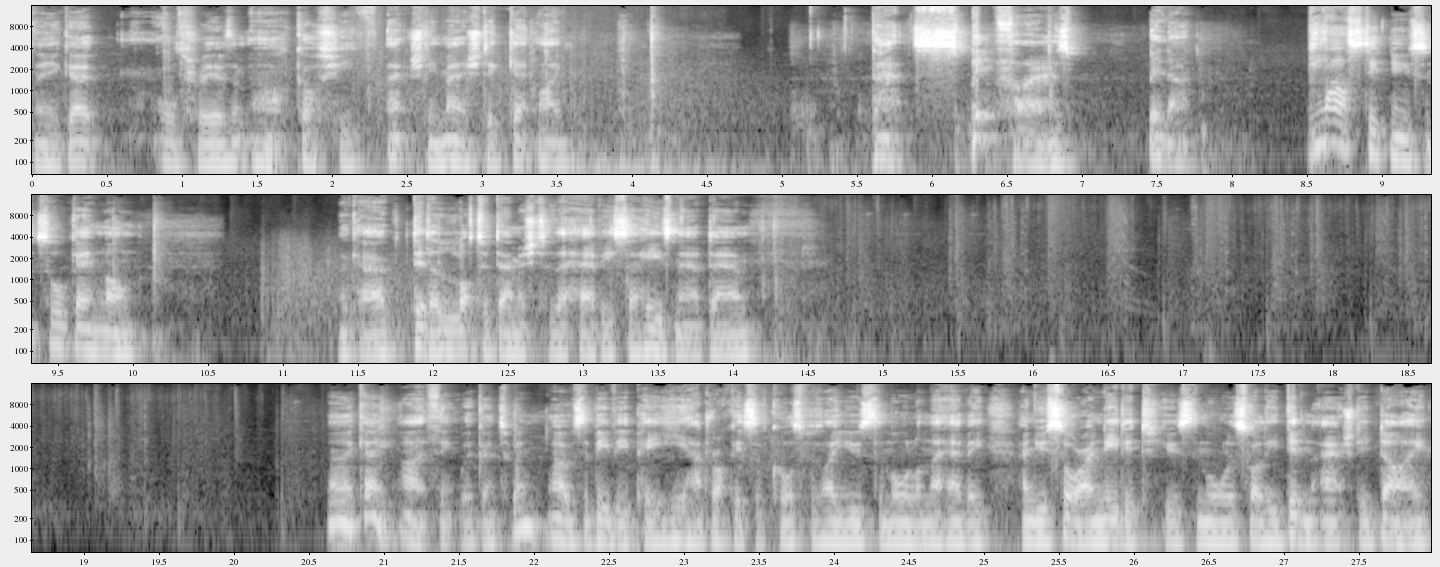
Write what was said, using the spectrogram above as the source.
There you go. All three of them. Oh gosh, he actually managed to get my... That Spitfire has been a blasted nuisance all game long. Okay, I did a lot of damage to the heavy, so he's now down. Okay, I think we're going to win. It was the BVP. He had rockets, of course, because I used them all on the heavy. And you saw I needed to use them all as well. He didn't actually die.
